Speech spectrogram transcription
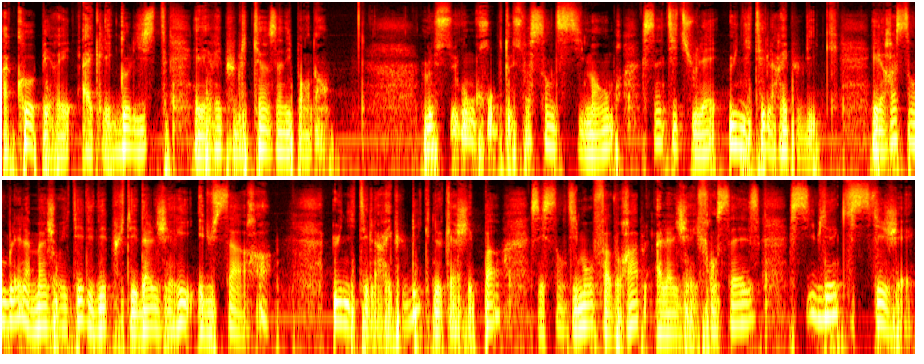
à coopérer avec les gaullistes et les républicains indépendants. Le second groupe de 66 membres s'intitulait Unité de la République. Il rassemblait la majorité des députés d'Algérie et du Sahara. Unité de la République ne cachait pas ses sentiments favorables à l'Algérie française, si bien qu'y siégeait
